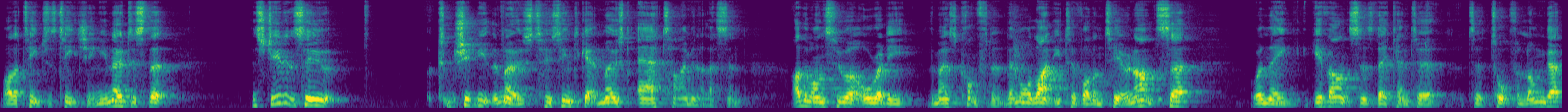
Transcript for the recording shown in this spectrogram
while a teacher's teaching, you notice that the students who contribute the most, who seem to get most airtime in a lesson, are the ones who are already the most confident. They're more likely to volunteer an answer when they give answers, they tend to, to talk for longer.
